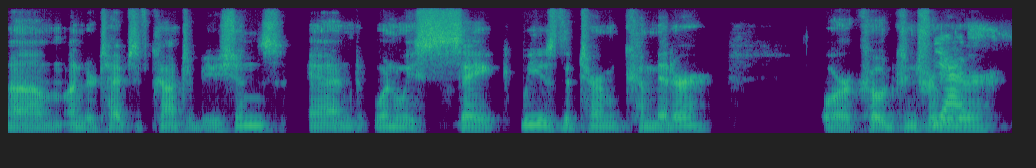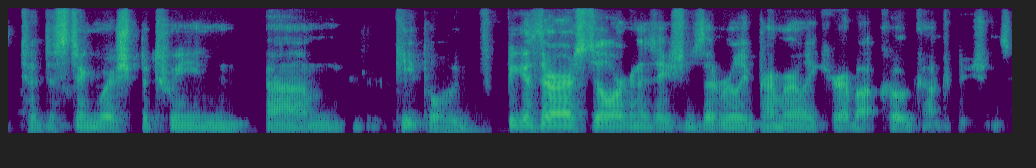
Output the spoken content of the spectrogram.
um, under types of contributions. And when we say, we use the term committer or code contributor Yes. to distinguish between um, people who, because there are still organizations that really primarily care about code contributions.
